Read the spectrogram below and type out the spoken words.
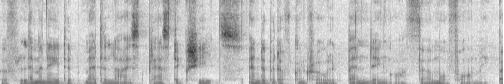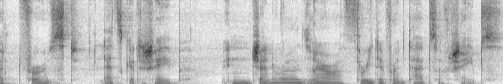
with laminated metallized plastic sheets and a bit of controlled bending or thermoforming. But first, let's get a shape. In general, there are three different types of shapes.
